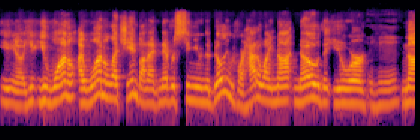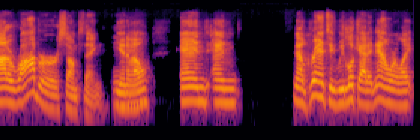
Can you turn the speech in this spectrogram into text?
you know you, you want to I want to let you in but I've never seen you in the building before how do I not know that you were Mhm. not a robber or something you Mhm. know and and now granted we look at it now we're like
